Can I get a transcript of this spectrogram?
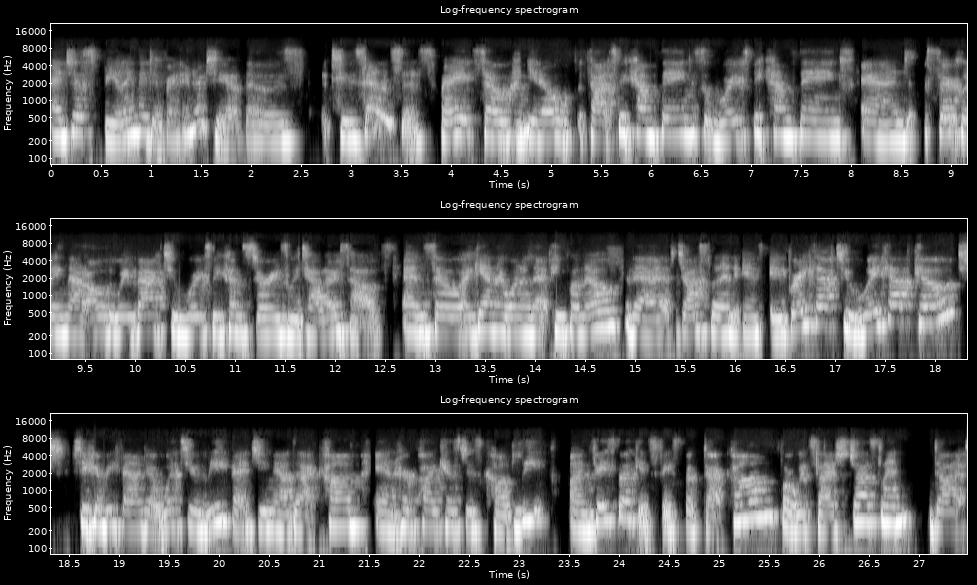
And just feeling the different energy of those two sentences, right? So, mm-hmm. you know, thoughts become things, words become things, and circling that all the way back to words become stories we tell ourselves. And so, again, I want to let people know that Jocelyn is a breakup to wake up coach. She can be found at what's your leap at gmail.com, and her podcast is called Leap. On Facebook, it's facebook.com forward slash Jocelyn dot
